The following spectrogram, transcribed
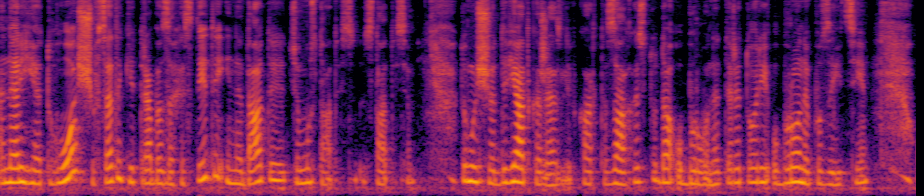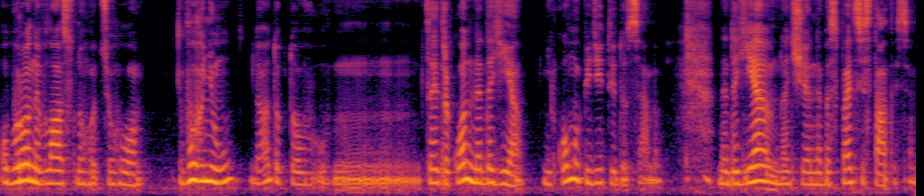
енергія того, що все-таки треба захистити і не дати цьому статися. Тому що дев'ятка жезлів карта захисту, да, оборони території, оборони позиції, оборони власного цього вогню. Да, тобто цей дракон не дає нікому підійти до себе, не дає наче, небезпеці статися.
